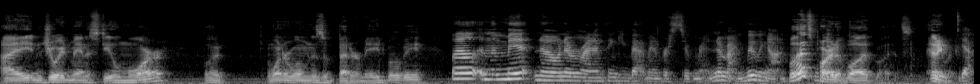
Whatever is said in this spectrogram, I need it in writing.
I enjoyed Man of Steel more, but Wonder Woman is a better made movie. Well, in the mid, no, never mind. I'm thinking Batman versus Superman. Never mind. Moving on. Well, that's part of what well, it's anyway. Yeah.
